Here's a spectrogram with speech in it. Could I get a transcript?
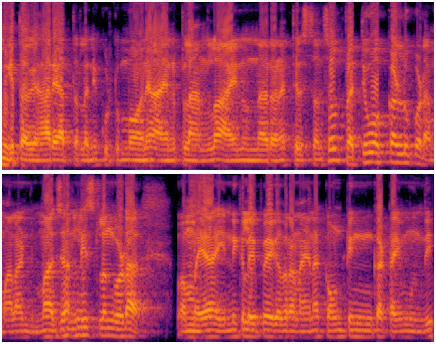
మిగతా విహారయాత్రలని కుటుంబం అని ఆయన ప్లాన్లో ఆయన ఉన్నారు అనేది తెలుస్తుంది. సో ప్రతి ఒక్కళ్ళు కూడా మా లాంటి మా జర్నలిస్టులను కూడా అమ్మయ్య ఎన్నికలు అయిపోయాయి కదరా నాయన కౌంటింగ్ ఇంకా టైం ఉంది.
